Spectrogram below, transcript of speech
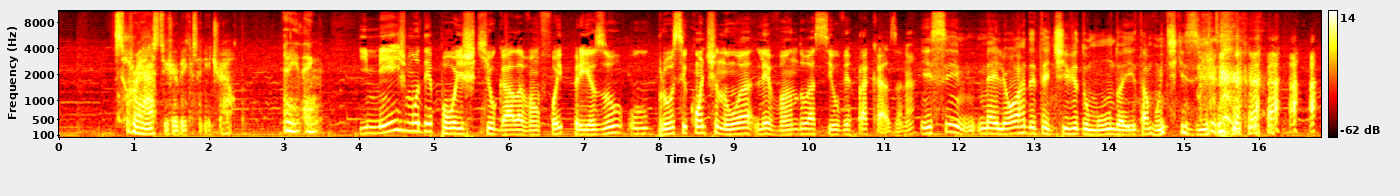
Silver, I asked you here because I need your help. Anything. E mesmo depois que o Galavan foi preso, o Bruce continua levando a Silver pra casa, né? Esse melhor detetive do mundo aí tá muito esquisito.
